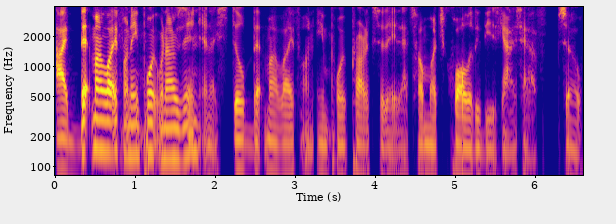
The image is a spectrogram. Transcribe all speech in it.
I bet my life on Aimpoint when I was in, and I still bet my life on Aimpoint products today. That's how much quality these guys have. So,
